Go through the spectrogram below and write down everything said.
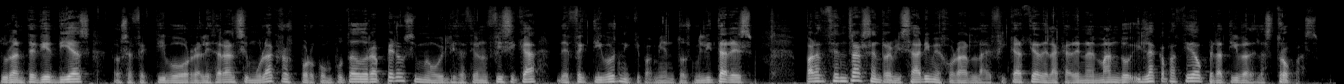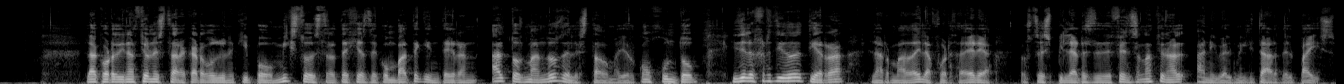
Durante diez días, los efectivos realizarán simulacros por computadora, pero sin movilización física de efectivos ni equipamientos militares, para centrarse en revisar y mejorar la eficacia de la cadena de mando y la capacidad operativa de las tropas. La coordinación estará a cargo de un equipo mixto de estrategias de combate que integran altos mandos del Estado Mayor Conjunto y del Ejército de Tierra, la Armada y la Fuerza Aérea, los tres pilares de defensa nacional a nivel militar del país.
